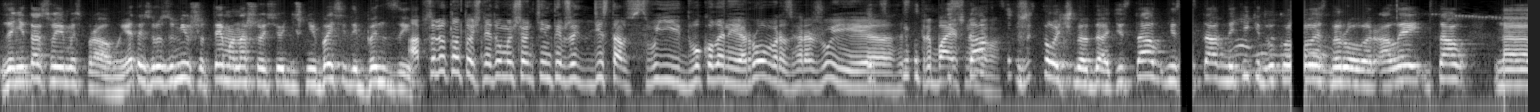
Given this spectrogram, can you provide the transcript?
зайнята своїми справами. Я так зрозумів, що тема нашої сьогоднішньої бесіди бензин. Абсолютно точно. Я думаю, що Антін, ти вже дістав свій двоколений ровер з гаражу і е, стрибаєш на нього. Це вже точно, да. Дістав, дістав не тільки двоколесний ровер, але й став на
